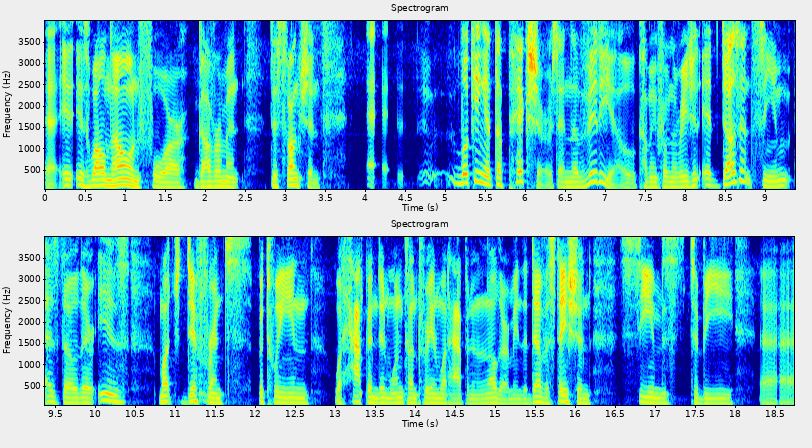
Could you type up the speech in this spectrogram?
uh, is well known for government dysfunction looking at the pictures and the video coming from the region, it doesn't seem as though there is much difference between what happened in one country and what happened in another. I mean, the devastation seems to be uh,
